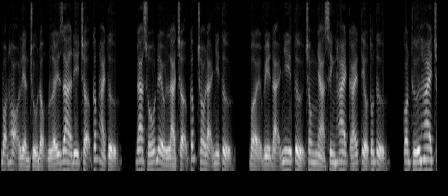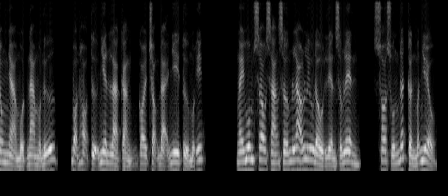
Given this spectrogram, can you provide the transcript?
bọn họ liền chủ động lấy ra đi chợ cấp hài tử, đa số đều là trợ cấp cho đại nhi tử, bởi vì đại nhi tử trong nhà sinh hai cái tiểu tôn tử, còn thứ hai trong nhà một nam một nữ, bọn họ tự nhiên là càng coi trọng đại nhi tử một ít. Ngày hôm sau sáng sớm lão lưu đầu liền sớm lên, so xuống đất cần mẫn nhiều,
